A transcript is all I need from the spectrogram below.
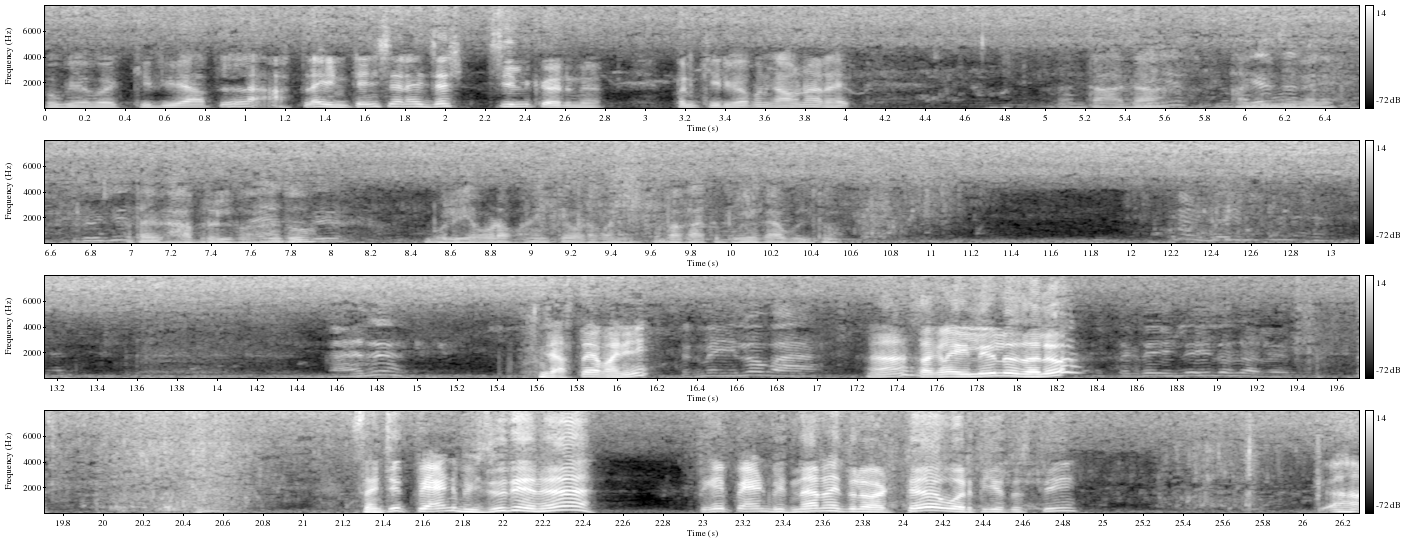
बघूया बघ किरव्या आपल्याला आपला इंटेन्शन आहे जस्ट चिल करणं. पण किरव्या पण गावणार आहेत. दादा आणि निघाले. आता घाबरेल बघा तो. बोलू एवढा पाणी तेवढा पाणी. बघा आता बघूया काय बोलतो. जास्त आहे पाणी? हा सगळं इलेलो झालो? सगळं इलो इलो झालं. संचित पॅन्ट भिजू दे ना. ते काही पॅन्ट भिजणार नाही तुला वाटतं? वरती घेतोस ती? हा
